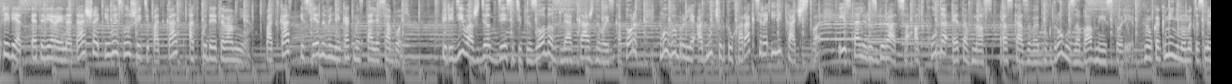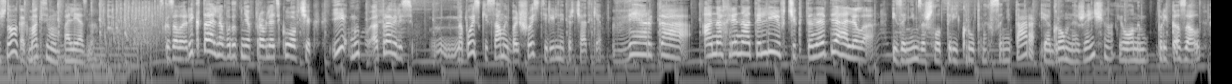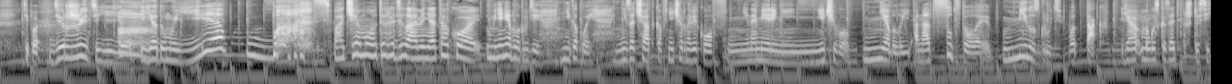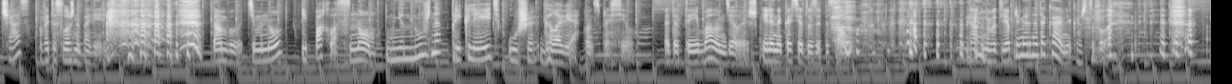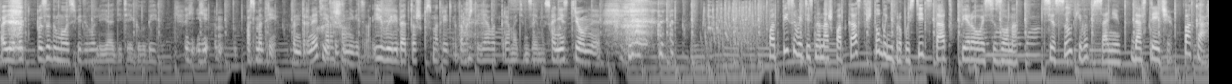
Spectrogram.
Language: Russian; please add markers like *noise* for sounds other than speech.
привет! Это Вера и Наташа, и вы слушаете подкаст «Откуда это во мне?» Подкаст исследования «Как мы стали собой». Впереди вас ждет 10 эпизодов, для каждого из которых мы выбрали одну черту характера или качества и стали разбираться, откуда это в нас, рассказывая друг другу забавные истории. Ну, как минимум это смешно, а как максимум полезно. Сказала, ректально будут мне вправлять ковчик. И мы отправились на поиски самой большой стерильной перчатки. Верка, а нахрена ты лифчик-то напялила? И за ним зашло три крупных санитара и огромная женщина, и он им приказал, типа, держите ее. И я думаю, ебать! Почему ты родила меня такой? У меня не было груди. Никакой. Ни зачатков, ни черновиков, ни намерений, ничего. Не было. Она отсутствовала. Минус грудь. Вот так. Я могу сказать, что сейчас в это сложно поверить. *laughs* Там было темно, и пахло сном. Мне нужно приклеить уши к голове. Он спросил. Это ты ебалом делаешь? Или на кассету записал? *laughs* Да, ну вот я примерно такая, мне кажется, была. *laughs* А я вот задумалась, видела ли я детей голубей. И, посмотри в интернете, Хорошо. если ты не видела. И вы, ребят, тоже посмотрите, потому что я вот прям этим займусь. Они стрёмные. *laughs* Подписывайтесь на наш подкаст, чтобы не пропустить старт первого сезона. Все ссылки в описании. До встречи. Пока!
